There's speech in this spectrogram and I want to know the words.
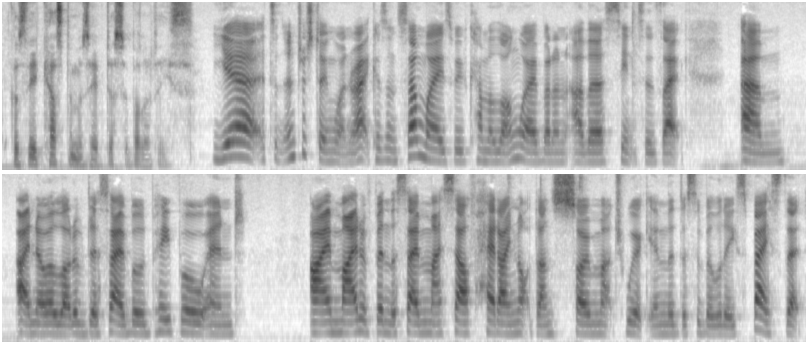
because their customers have disabilities. Yeah, it's an interesting one, right? Because in some ways we've come a long way, but in other senses, like um, I know a lot of disabled people, and I might have been the same myself had I not done so much work in the disability space. That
